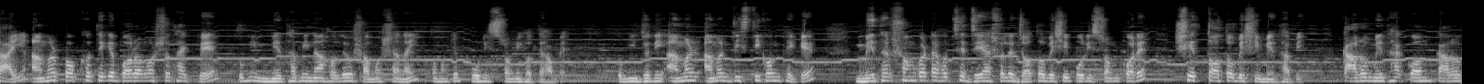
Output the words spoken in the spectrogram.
তাই আমার পক্ষ থেকে পরামর্শ থাকবে, তুমি মেধাবী না হলেও সমস্যা নাই, তোমাকে পরিশ্রমী হতে হবে। তুমি যদি আমার আমার দৃষ্টিকোণ থেকে মেধার সংজ্ঞাটা হচ্ছে যে আসলে যত বেশি পরিশ্রম করে, সে তত বেশি মেধাবী। কারও মেধা কম, কারও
